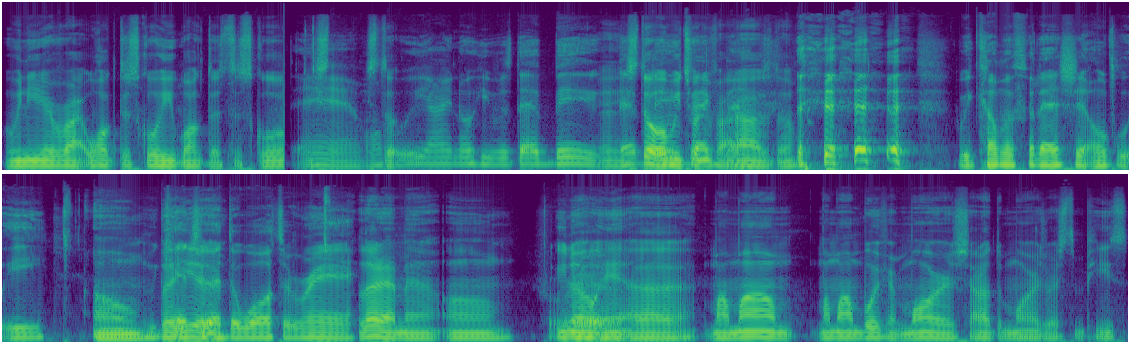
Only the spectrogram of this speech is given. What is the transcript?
When we needed to ride, walk to school, he walked us to school. Damn, He still, Uncle E, I didn't know he was that big. he that still owe me twenty five twenty back five then. dollars though. we coming for that shit, Uncle E. Um, We catch yeah, you at the Walter Rand. love that man. Um, For you know, real. and uh, my mom, my mom boyfriend Mars, shout out to Mars, rest in peace.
